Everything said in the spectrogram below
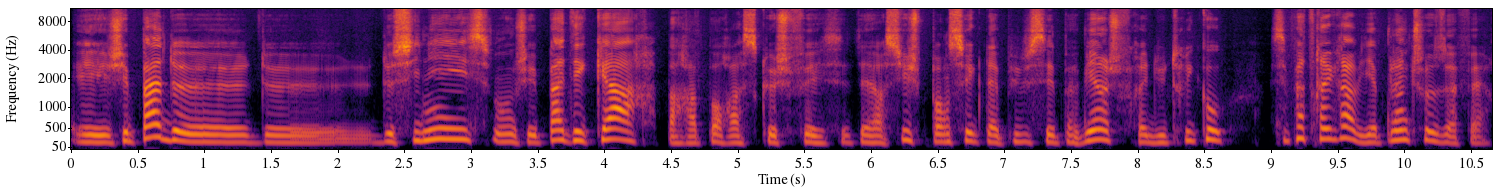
Et j'ai pas de, de, de cynisme, j'ai pas d'écart par rapport à ce que je fais. C'est-à-dire, si je pensais que la pub c'est pas bien, je ferais du tricot. C'est pas très grave, il y a plein de choses à faire.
